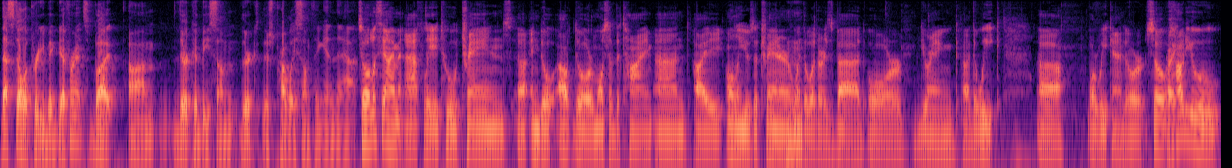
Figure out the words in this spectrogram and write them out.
that's still a pretty big difference, but um, there could be some there, there's probably something in that. So let's say I'm an athlete who trains uh, indoor outdoor most of the time, and I only use a trainer mm-hmm. when the weather is bad or during uh, the week uh, or weekend. Or so, right. how do you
